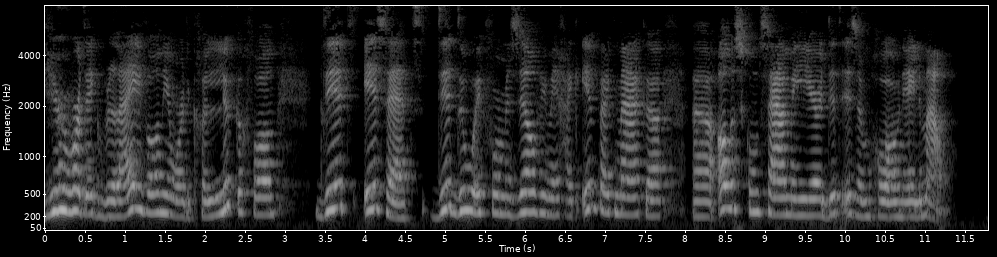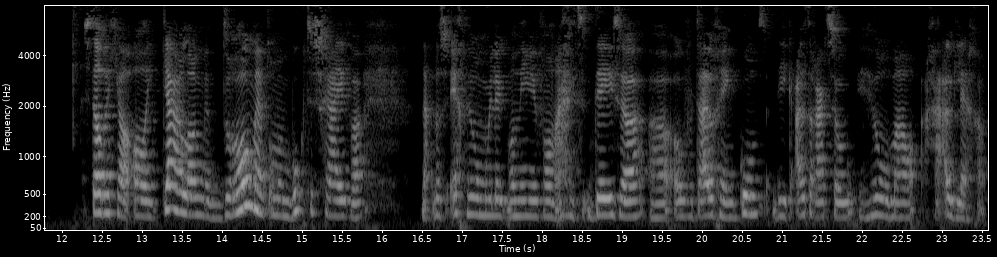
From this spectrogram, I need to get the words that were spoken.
hier word ik blij van, hier word ik gelukkig van. Dit is het. Dit doe ik voor mezelf. Hiermee ga ik impact maken. Uh, alles komt samen hier. Dit is hem gewoon helemaal. Stel dat je al jarenlang de droom hebt om een boek te schrijven. Nou, dat is echt heel moeilijk wanneer je vanuit deze uh, overtuiging komt, die ik uiteraard zo helemaal ga uitleggen.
